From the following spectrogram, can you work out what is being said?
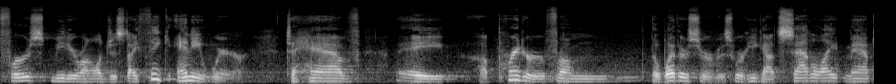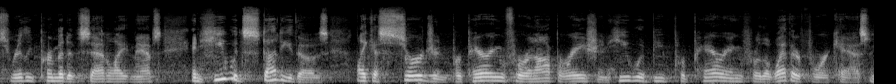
first meteorologists, I think, anywhere to have a, a printer from the Weather Service where he got satellite maps, really primitive satellite maps, and he would study those like a surgeon preparing for an operation. He would be preparing for the weather forecast.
